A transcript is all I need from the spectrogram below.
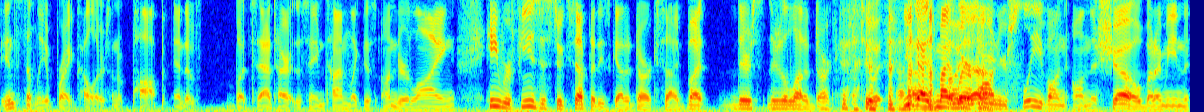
instantly of bright colors and of pop and of but satire at the same time like this underlying he refuses to accept that he's got a dark side but there's there's a lot of darkness to it. You guys might Oh, wear it more on your sleeve on on the show but i mean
